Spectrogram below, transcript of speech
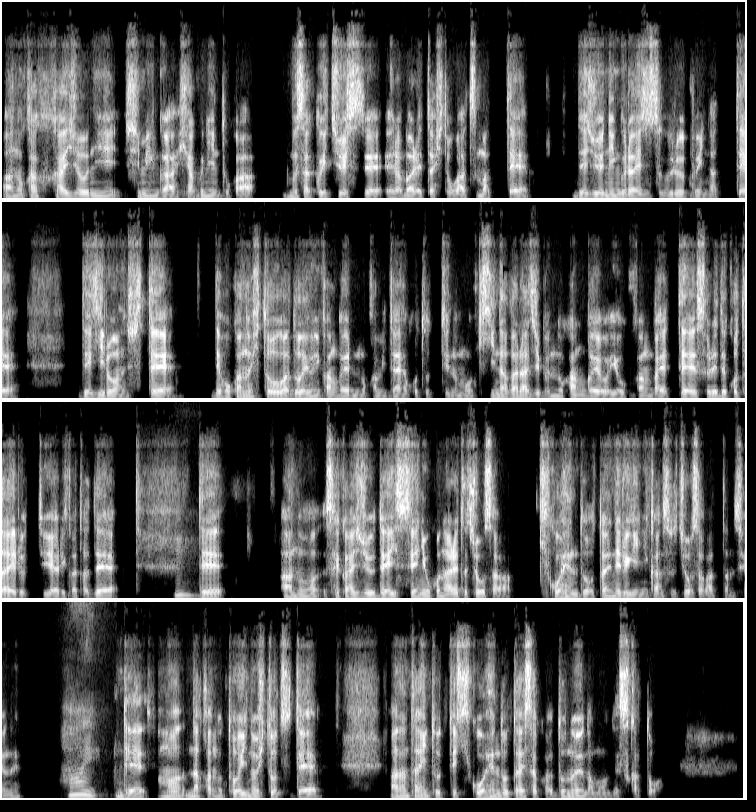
あの各会場に市民が100人とか無作為抽出で選ばれた人が集まって、で、10人ぐらいずつグループになって、で、議論して、で、他の人はどういうふうに考えるのかみたいなことっていうのも聞きながら自分の考えをよく考えて、それで答えるっていうやり方で、うんで、あの、世界中で一斉に行われた調査、気候変動とエネルギーに関する調査があったんですよね。はい。で、その中の問いの一つで、あなたにとって気候変動対策はどのようなものですかと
